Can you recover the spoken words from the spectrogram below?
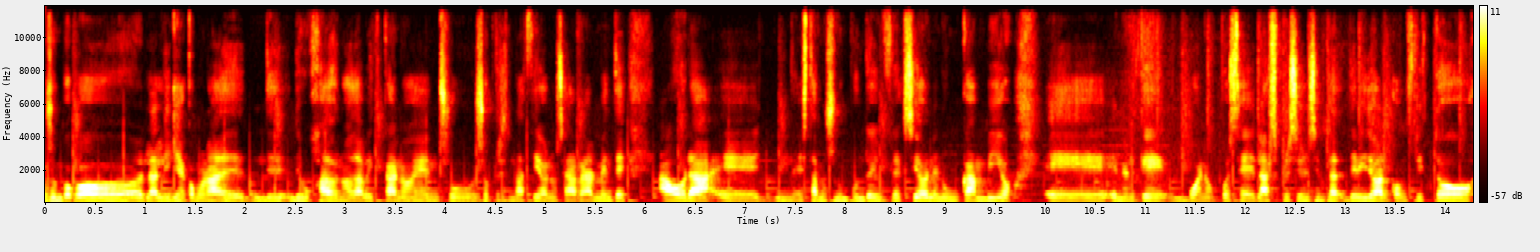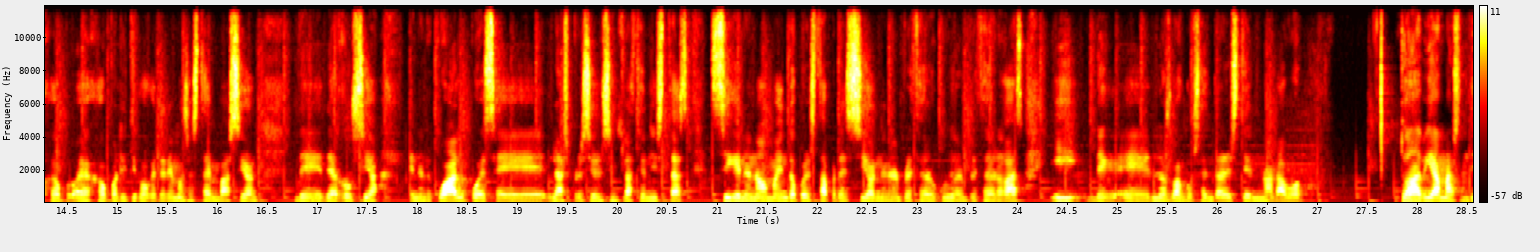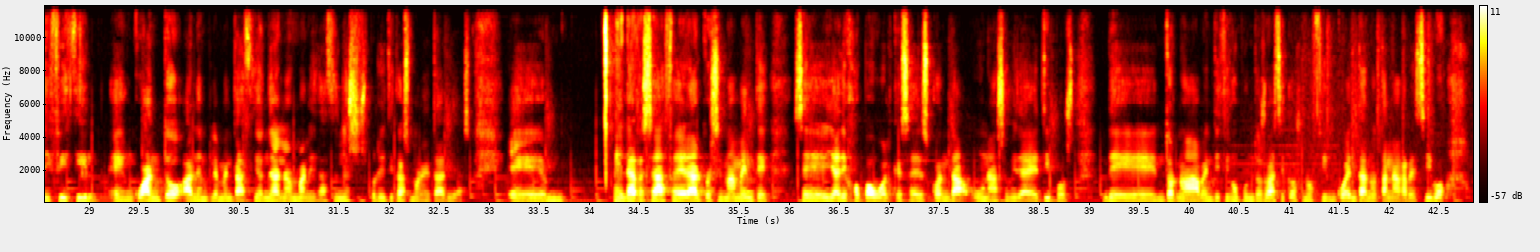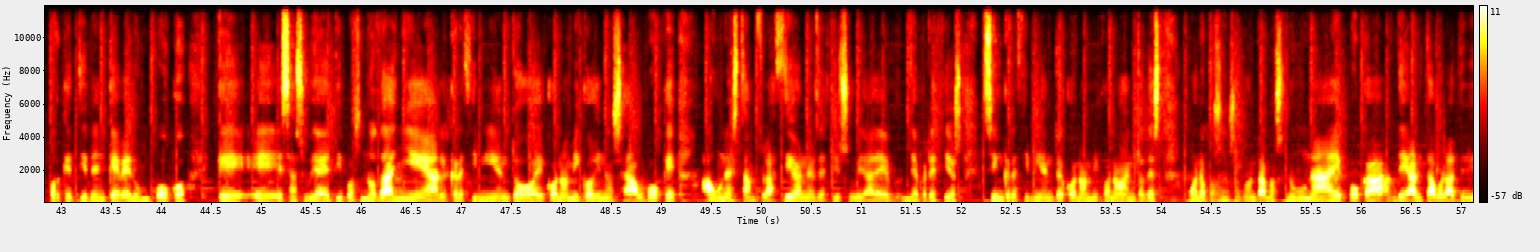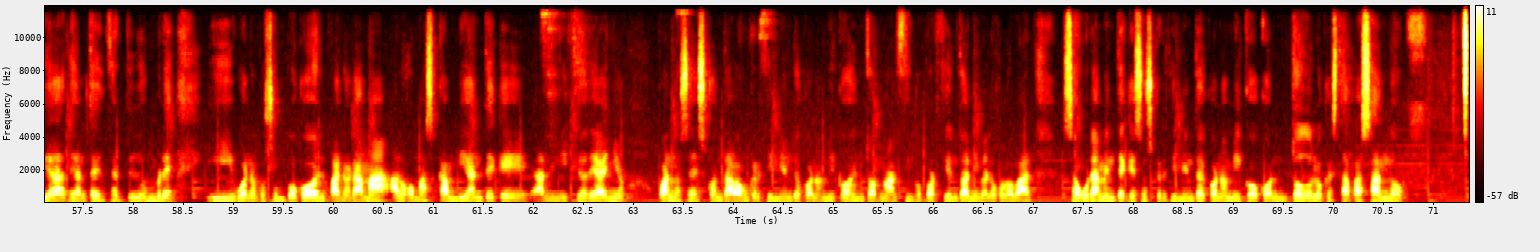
Pues un poco la línea como la ha dibujado ¿no? David Cano en su, presentación. O sea, realmente ahora eh, estamos en un punto de inflexión, en un cambio eh, en el que bueno, pues, eh, las presiones debido al conflicto geopolítico que tenemos, esta invasión de, Rusia, en el cual pues, las presiones inflacionistas siguen en aumento por esta presión en el precio del crudo en el precio del gas y los bancos centrales tienen una labor todavía más difícil en cuanto a la implementación de la normalización de sus políticas monetarias. Eh, en la Reserva Federal próximamente, se, ya dijo Powell que se descuenta una subida de tipos de en torno a 25 puntos básicos, no 50, no tan agresivo, porque tienen que ver un poco que eh, esa subida de tipos no dañe al crecimiento económico y no se aboque a una estanflación, es decir, subida de, precios sin crecimiento económico. ¿no? Entonces, bueno, pues nos encontramos en una época de alta volatilidad, de alta incertidumbre y bueno, pues un poco el panorama algo más cambiante que al inicio de año cuando se descontaba un crecimiento económico en torno al 5% a nivel global. Seguramente que eso es crecimiento económico con todo lo que está pasando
